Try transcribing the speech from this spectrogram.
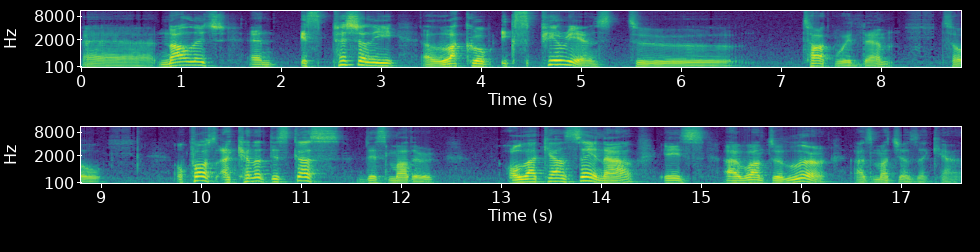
uh, knowledge and especially a lack of experience to talk with them. So, of course, I cannot discuss this matter. All I can say now is I want to learn as much as I can.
